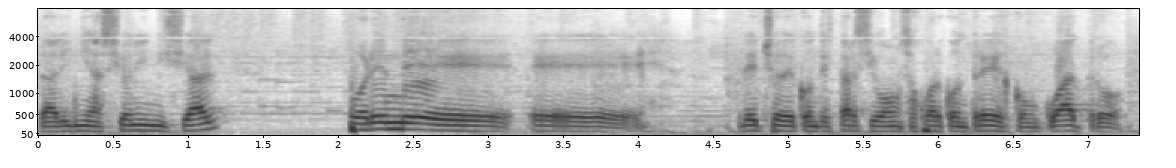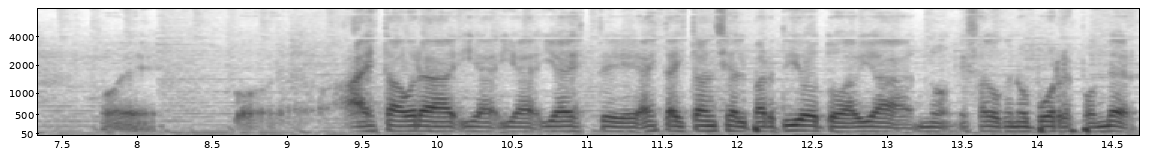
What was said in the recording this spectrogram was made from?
la alineación inicial, por ende eh, el hecho de contestar si vamos a jugar con tres, con cuatro, eh, a esta hora y, a, este, a esta distancia del partido todavía no, es algo que no puedo responder.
